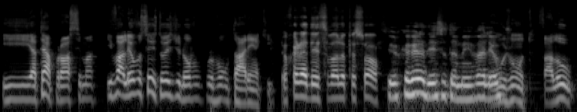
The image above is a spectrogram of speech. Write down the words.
E até a próxima. E valeu vocês dois de novo por voltarem aqui. Eu que agradeço, valeu pessoal. Eu que agradeço também, valeu. Tamo junto. Falou!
